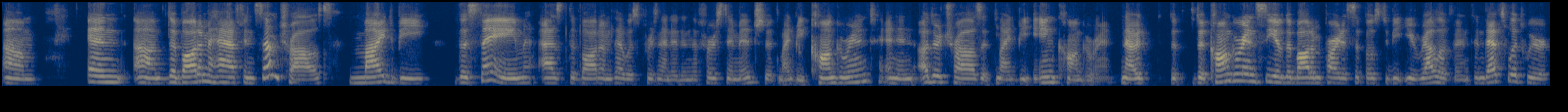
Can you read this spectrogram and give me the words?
Um, and um, the bottom half in some trials might be the same as the bottom that was presented in the first image. So it might be congruent, and in other trials, it might be incongruent. Now, the, the congruency of the bottom part is supposed to be irrelevant, and that's what we're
